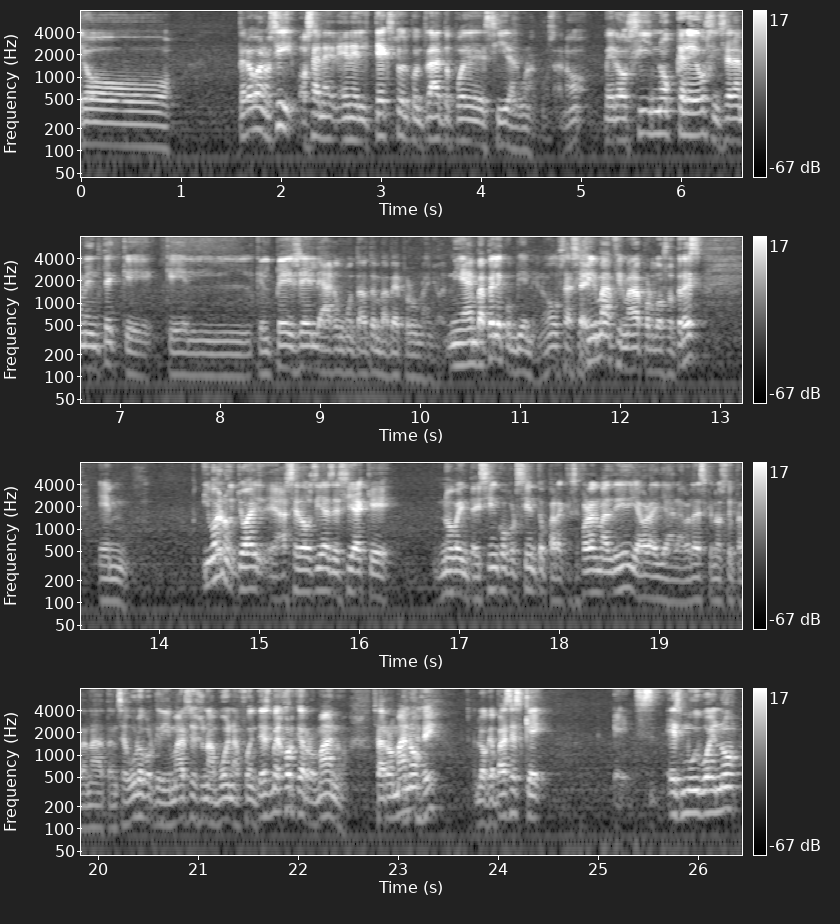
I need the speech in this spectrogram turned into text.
Pero. Pero bueno, sí, o sea, en el, en el texto del contrato puede decir alguna cosa, ¿no? Pero sí no creo, sinceramente, que, que, el, que el PSG le haga un contrato a Mbappé por un año. Ni a Mbappé le conviene, ¿no? O sea, si Sí. firma, firmará por dos o tres. Em, y bueno, yo eh, hace dos días decía que 95% para que se fuera al Madrid y ahora ya la verdad es que no estoy para nada tan seguro porque Di Marzio es una buena fuente. Es mejor que Romano. O sea, Romano, Sí. lo que pasa es que es, es muy bueno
